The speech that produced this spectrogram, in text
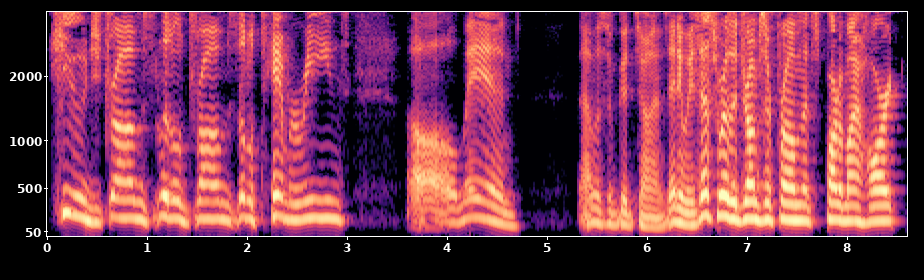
huge drums, little drums, little tambourines. Oh man, that was some good times. Anyways, that's where the drums are from. That's part of my heart.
